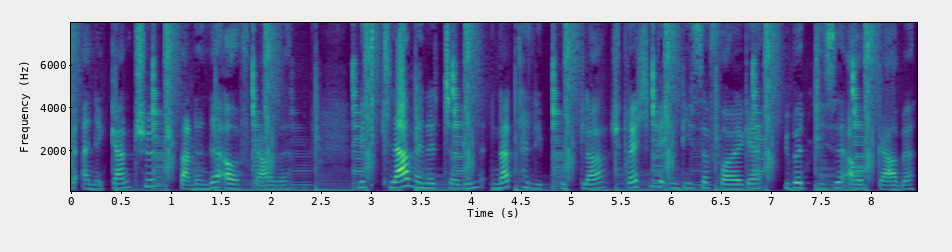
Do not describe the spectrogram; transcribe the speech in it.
für eine ganz schön spannende Aufgabe. Mit Klarmanagerin Nathalie Brückler sprechen wir in dieser Folge über diese Aufgabe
